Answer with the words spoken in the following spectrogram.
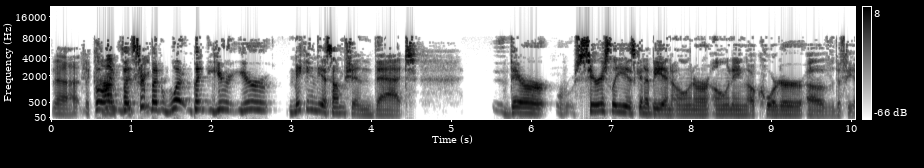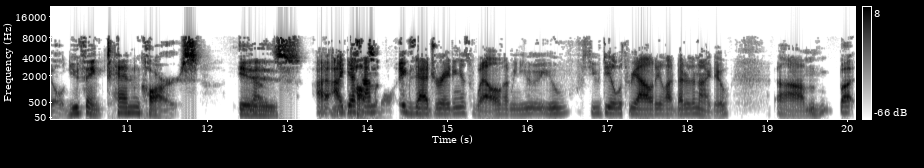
the the but but but what? But you're you're making the assumption that there seriously is going to be an owner owning a quarter of the field. You think 10 cars is I, I, guess possible. I'm exaggerating as well. I mean, you, you, you deal with reality a lot better than I do. Um, but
